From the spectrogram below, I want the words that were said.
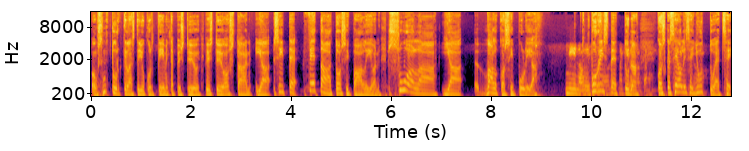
onko se nyt turkkilaista jogurttia, mitä pystyy, pystyy ostamaan. Ja sitten fetaa tosi paljon. Suolaa ja valkosipulia. Niin oli. Joo, Puristettuna, koska se oli se juttu, että se,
